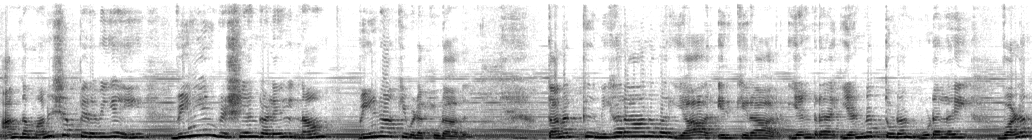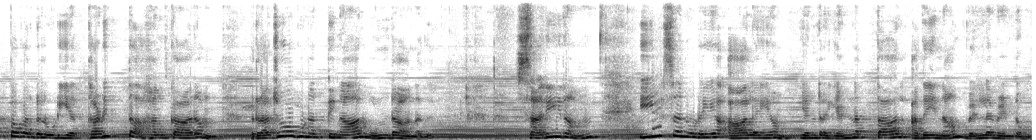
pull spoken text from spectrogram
அந்த மனுஷ பிறவியை வீண் விஷயங்களில் நாம் வீணாக்கி விடக்கூடாது தனக்கு நிகரானவர் யார் இருக்கிறார் என்ற எண்ணத்துடன் உடலை வளர்ப்பவர்களுடைய தடித்த அகங்காரம் ரஜோகுணத்தினால் உண்டானது. சரீரம் ஈசனுடைய ஆலயம் என்ற எண்ணத்தால் அதை நாம் வெல்ல வேண்டும்.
